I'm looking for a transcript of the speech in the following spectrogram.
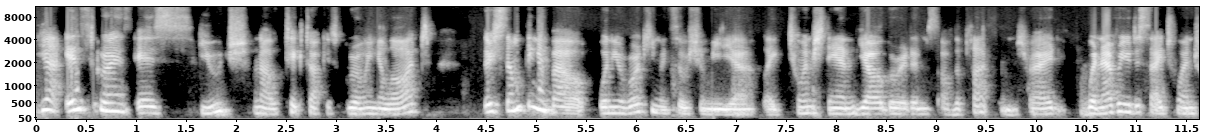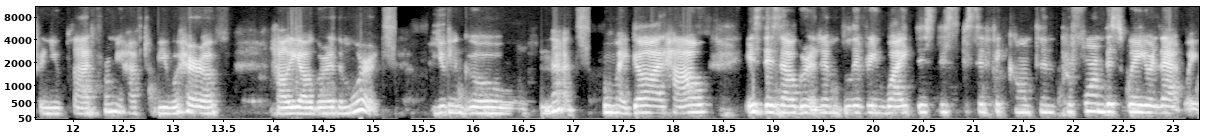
Yeah, Instagram is huge. Now, TikTok is growing a lot. There's something about when you're working with social media, like to understand the algorithms of the platforms, right? Whenever you decide to enter a new platform, you have to be aware of how the algorithm works you can go nuts. Oh my God, how is this algorithm delivering why this this specific content perform this way or that way?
